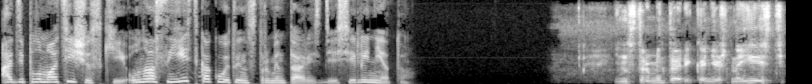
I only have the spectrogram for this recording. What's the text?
А дипломатический, у нас есть какой-то инструментарий здесь или нету? Инструментарий, конечно, есть,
